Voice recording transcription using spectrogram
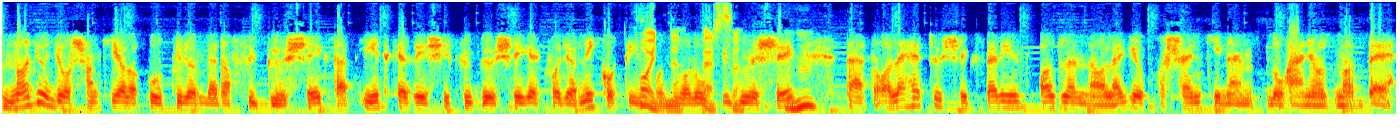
nagyon gyorsan kialakul különben a függőség, tehát étkezési függőségek, vagy a nikotinhoz való persze. függőség. Uh-huh. Tehát a lehetőség szerint az lenne a legjobb, ha senki nem dohányozna. De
